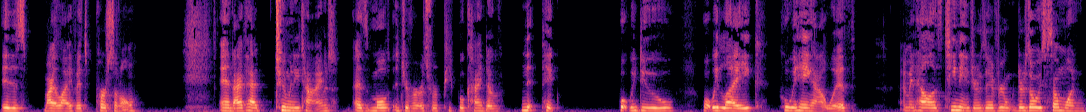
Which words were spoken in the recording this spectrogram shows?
it is my life, it's personal. And I've had too many times as most introverts where people kind of nitpick what we do, what we like, who we hang out with. I mean, hell, as teenagers, every there's always someone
